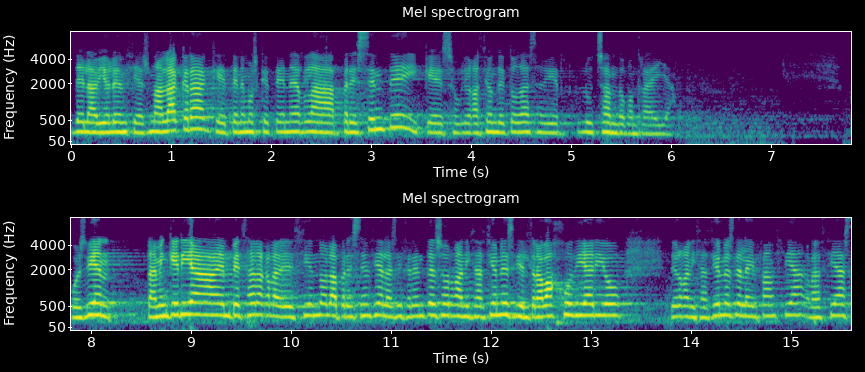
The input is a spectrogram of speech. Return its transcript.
de la violencia. Es una lacra que tenemos que tenerla presente y que es obligación de todas seguir luchando contra ella. Pues bien, también quería empezar agradeciendo la presencia de las diferentes organizaciones y el trabajo diario de organizaciones de la infancia, gracias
